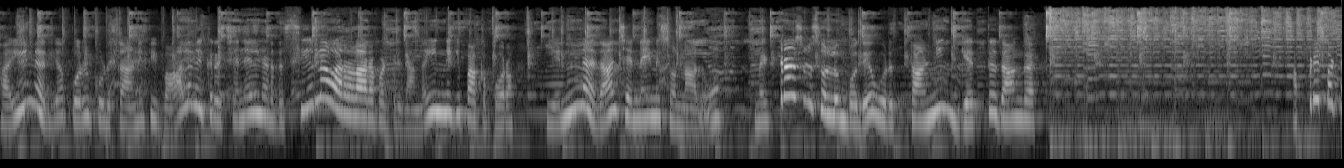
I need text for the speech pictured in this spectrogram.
கை நிறைய பொருள் கொடுத்து அனுப்பி வாழ வைக்கிற சென்னையில் நடந்த சில வரலாறை பற்றி தாங்க இன்னைக்கு பார்க்க என்ன என்னதான் சென்னைன்னு சொன்னாலும் மெட்ராஸ்னு சொல்லும்போதே ஒரு தனி கெத்து தாங்க. அப்படிப்பட்ட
